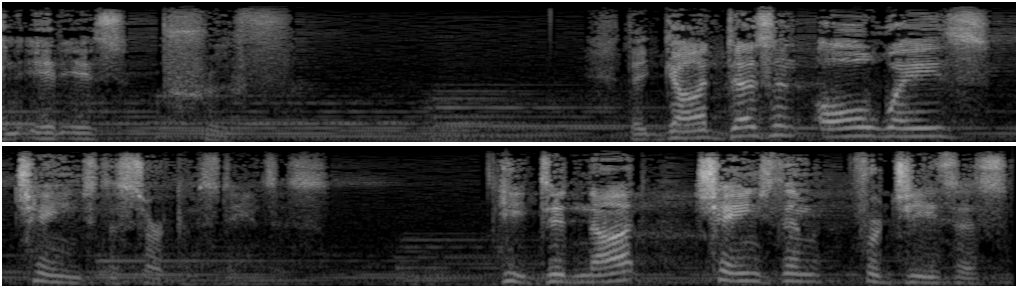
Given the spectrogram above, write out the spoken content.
And it is proof that God doesn't always change the circumstances. He did not change them for Jesus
